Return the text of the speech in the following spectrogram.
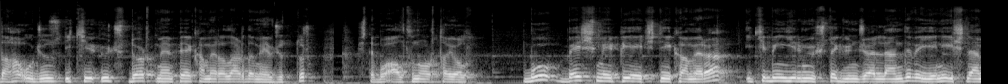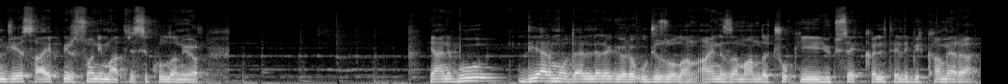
daha ucuz 2, 3, 4 MP kameralar da mevcuttur. İşte bu altın orta yol. Bu 5 MP HD kamera 2023'te güncellendi ve yeni işlemciye sahip bir Sony matrisi kullanıyor. Yani bu diğer modellere göre ucuz olan aynı zamanda çok iyi yüksek kaliteli bir kamera.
